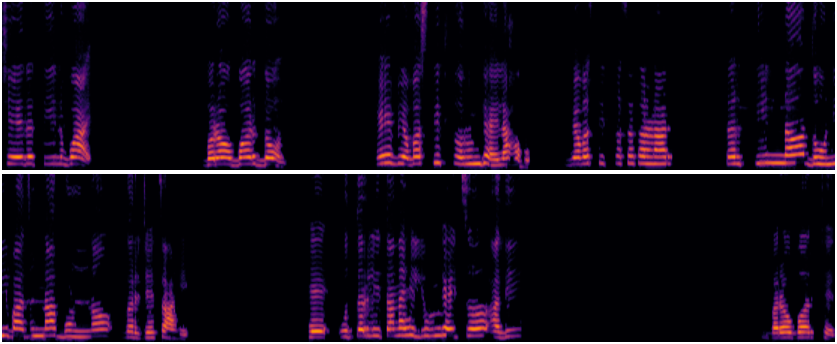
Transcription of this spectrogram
छेद तीन वाय. बरोबर दोन. हे व्यवस्थित करून घ्यायला हवं. व्यवस्थित कसं करणार? तर तीन दोन्ही बाजूंना गुणणं गरजेचं आहे. हे उत्तर लिहिताना हे लिहून घ्यायचं आधी. बरोबर छेद.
